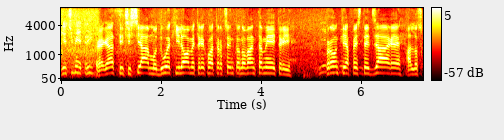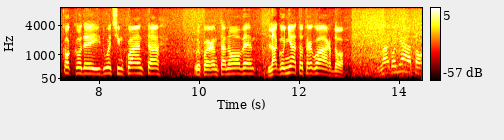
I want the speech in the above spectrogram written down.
10 metri? Ragazzi ci siamo, 2 km e 490 metri pronti a festeggiare allo scocco dei 2,50 2,49 l'agognato traguardo l'agognato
